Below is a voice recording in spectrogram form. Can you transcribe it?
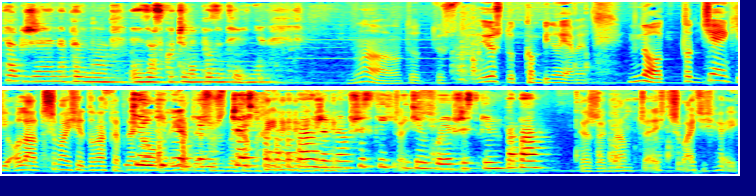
także na pewno zaskoczymy pozytywnie. No, tu, już, już tu kombinujemy. No, to dzięki, Ola, trzymaj się do następnego. Dzięki ja też już Cześć, papa, papa, żegnam wszystkich Cześć. i dziękuję wszystkim. Papa. Też żegnam. Cześć, trzymajcie się, hej.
